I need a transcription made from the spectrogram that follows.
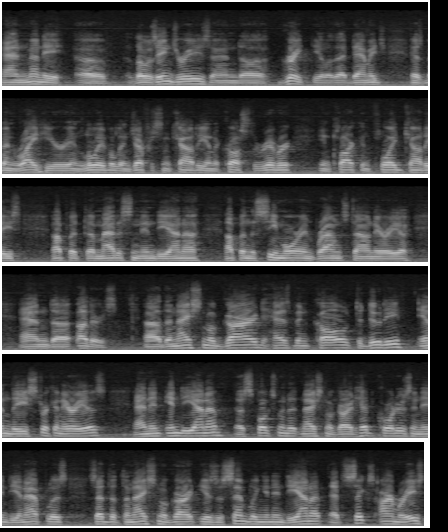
and many of those injuries and a great deal of that damage has been right here in Louisville and Jefferson County and across the river in Clark and Floyd counties, up at uh, Madison, Indiana, up in the Seymour and Brownstown area, and uh, others. Uh, the National Guard has been called to duty in the stricken areas, and in Indiana, a spokesman at National Guard headquarters in Indianapolis said that the National Guard is assembling in Indiana at six armories.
